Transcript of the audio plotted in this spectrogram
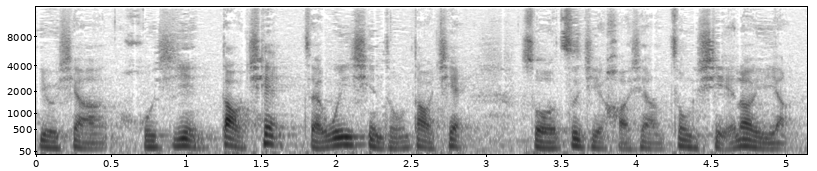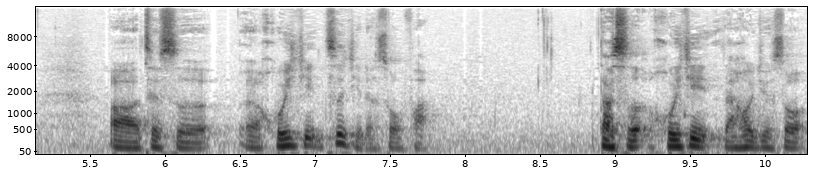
又向胡锡进道歉，在微信中道歉，说自己好像中邪了一样，啊，这是呃胡锡进自己的说法。但是胡锡进然后就说，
